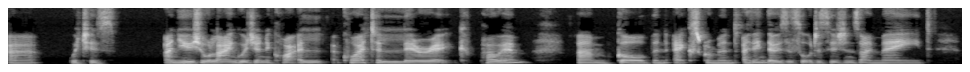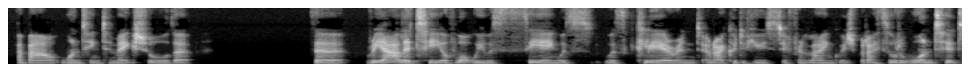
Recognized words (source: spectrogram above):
uh, which is unusual language and quite a quite a lyric poem um, gob and excrement. I think those are sort of decisions i made about wanting to make sure that the reality of what we were seeing was was clear and and i could have used different language but i sort of wanted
